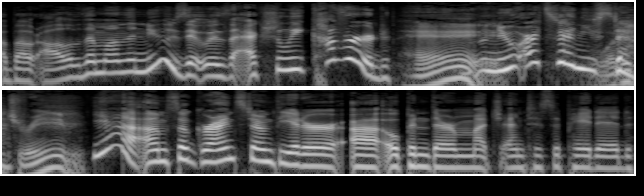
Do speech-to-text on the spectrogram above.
about all of them on the news. It was actually covered. hey, The new arts venue what stuff. a dream. Yeah. Um. So Grindstone Theater uh, opened their much anticipated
